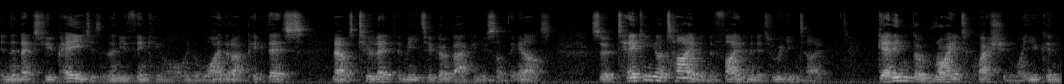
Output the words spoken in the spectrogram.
in the next few pages and then you're thinking, oh, you know, why did I pick this? Now it's too late for me to go back and do something else. So taking your time in the five minutes reading time, getting the right question where you can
